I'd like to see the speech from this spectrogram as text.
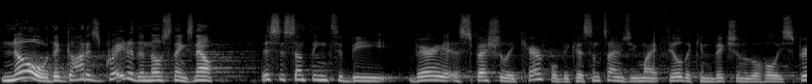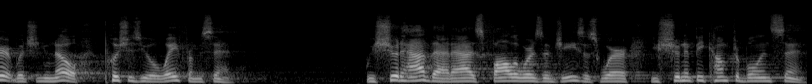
know that God is greater than those things. Now, this is something to be very especially careful because sometimes you might feel the conviction of the Holy Spirit, which you know pushes you away from sin. We should have that as followers of Jesus, where you shouldn't be comfortable in sin.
